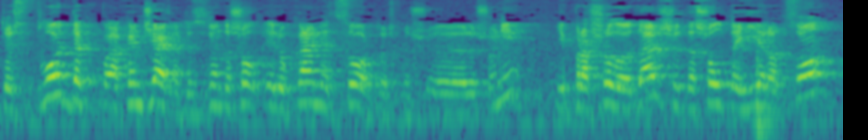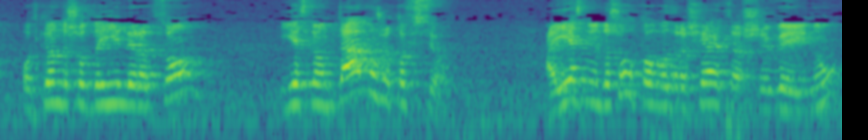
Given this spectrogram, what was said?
то есть вплоть до окончательно, то есть если он дошел Элуками Цор, то есть Лешуни, и прошел его дальше, дошел до Ерацон, вот когда он дошел до Елерацон, если он там уже, то все. А если не дошел, то он возвращается Ашевейну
